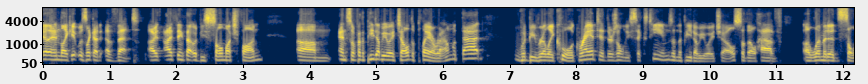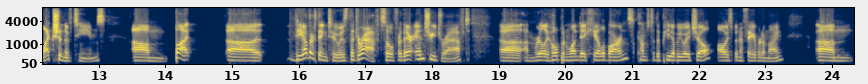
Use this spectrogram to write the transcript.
and like it was like an event. I, I think that would be so much fun. Um, and so for the PWHL to play around with that would be really cool. Granted, there's only six teams in the PWHL, so they'll have a limited selection of teams. Um, but uh, the other thing too is the draft. So for their entry draft, uh, I'm really hoping one day Kayla Barnes comes to the PWHL. Always been a favorite of mine. Um,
